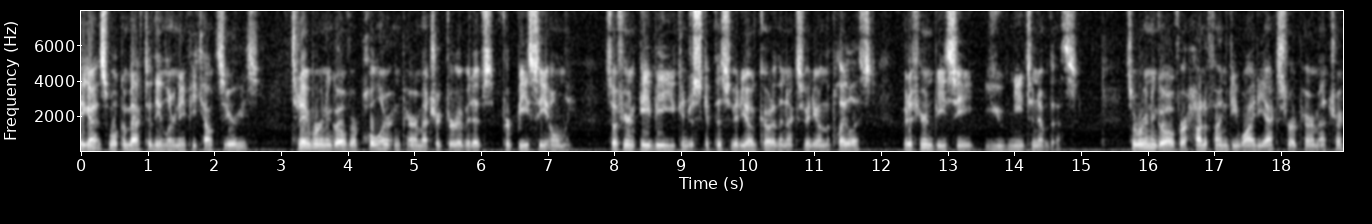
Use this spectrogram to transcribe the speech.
Hey guys, welcome back to the Learn AP Calc series. Today we're going to go over polar and parametric derivatives for BC only. So if you're in AB, you can just skip this video, go to the next video in the playlist. But if you're in BC, you need to know this. So we're going to go over how to find dy dx for a parametric,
